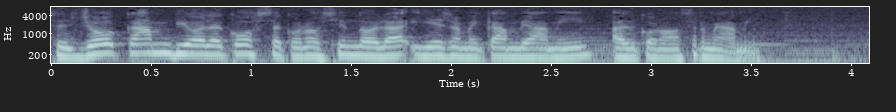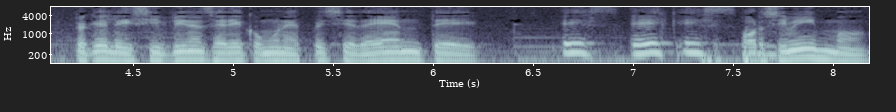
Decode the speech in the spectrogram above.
O sea, yo cambio a la cosa conociéndola y ella me cambia a mí al conocerme a mí. Porque la disciplina sería como una especie de ente Es, es, es por sí mismo.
